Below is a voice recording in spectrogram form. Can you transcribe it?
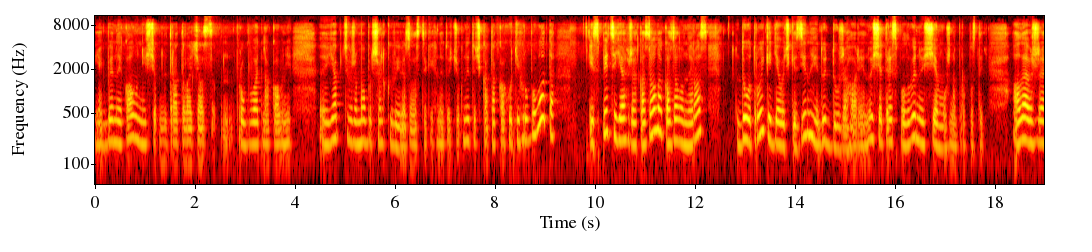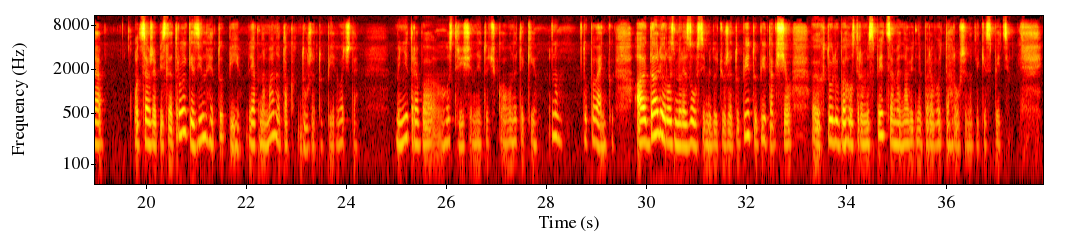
Якби не кавуні, щоб не тратила час пробувати на кавуні, е, я б цю вже, мабуть, шальку вив'язала з таких ниточок. Ниточка така, хоч і грубовата, і спиці, я вже казала, казала не раз. До тройки дівчатки зінги йдуть дуже гарні. Ну, ще три з половиною ще можна пропустити. Але вже оце вже після тройки зінги тупі. Як на мене, так дуже тупі. Бачите? Мені треба гостріші ниточку, а вони такі, ну, тупивенькі. А далі розміри зовсім ідуть уже тупі, тупі, так що е, хто любить гострими спицями, навіть не переводьте гроші на такі спиці.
